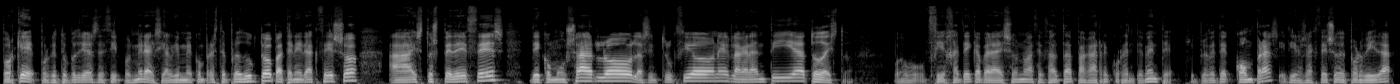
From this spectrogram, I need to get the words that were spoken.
¿Por qué? Porque tú podrías decir, pues mira, si alguien me compra este producto, para tener acceso a estos PDFs de cómo usarlo, las instrucciones, la garantía, todo esto. Pues fíjate que para eso no hace falta pagar recurrentemente. Simplemente compras y tienes acceso de por vida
